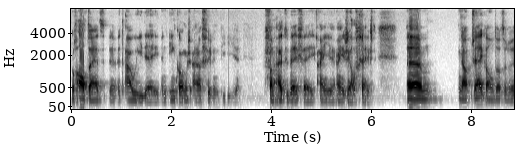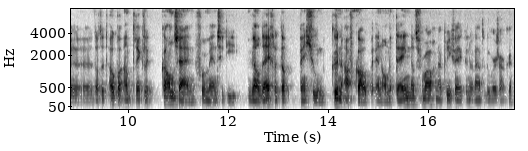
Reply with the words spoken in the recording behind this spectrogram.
nog altijd uh, het oude idee, een inkomensaanvulling die je vanuit de BV aan, je, aan jezelf geeft. Um, nou, zei ik al dat, er, dat het ook wel aantrekkelijk kan zijn voor mensen die wel degelijk dat pensioen kunnen afkopen en al meteen dat vermogen naar privé kunnen laten doorzakken.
